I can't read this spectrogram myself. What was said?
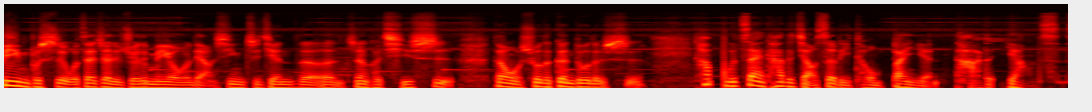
并不是我在这里绝对没有两性之间的任何歧视，但我说的更多的是，他不在他的角色里头扮演他的样子。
